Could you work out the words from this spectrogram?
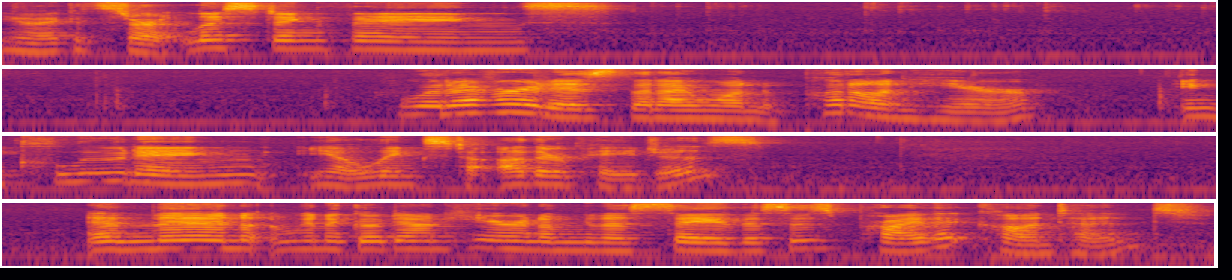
You know, I could start listing things. Whatever it is that I want to put on here, including, you know, links to other pages. And then I'm going to go down here and I'm going to say this is private content.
